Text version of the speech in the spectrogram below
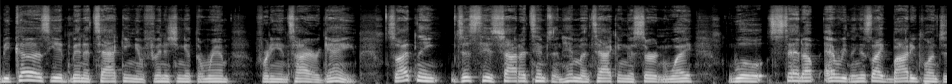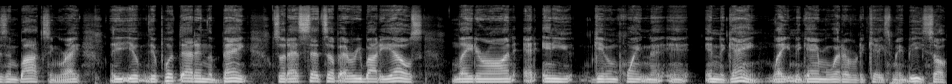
because he had been attacking and finishing at the rim for the entire game. So I think just his shot attempts and him attacking a certain way will set up everything. It's like body punches in boxing, right? You, you put that in the bank, so that sets up everybody else later on at any given point in the, in the game, late in the game or whatever the case may be. So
